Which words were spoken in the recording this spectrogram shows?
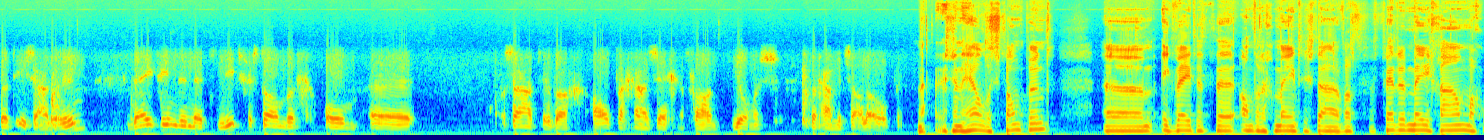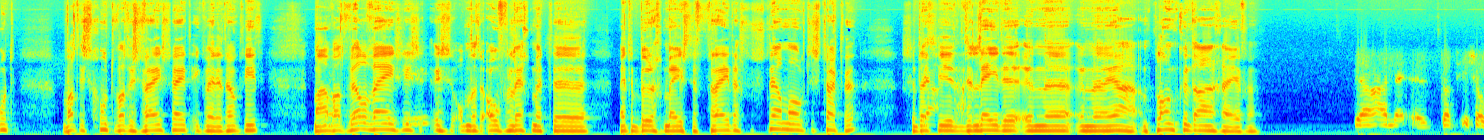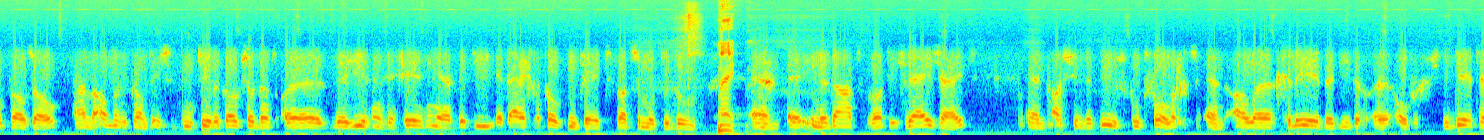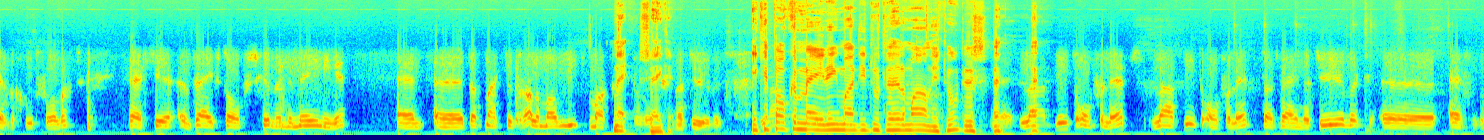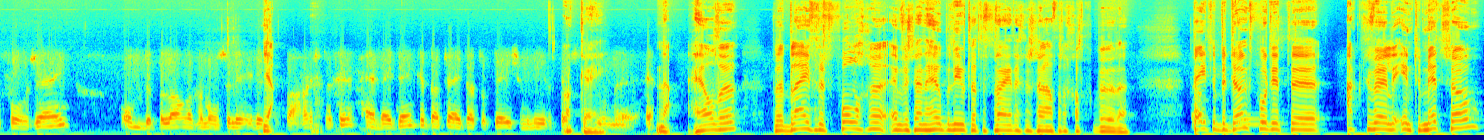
dat is aan hun. Wij vinden het niet verstandig om zaterdag al te gaan zeggen van jongens, we gaan met z'n allen open. Nou, dat is een helder standpunt. Ehm, ik weet dat eh, andere gemeentes daar wat verder mee gaan. Maar goed, wat is goed, wat is wijsheid? Ik weet het ook niet. Maar wat wel wijs is, is om dat overleg met, de met de burgemeester vrijdag zo snel mogelijk te starten. Zodat je de leden een, eh, een, eh, ja, een plan kunt aangeven. Ja, en, eh, dat is ook wel zo. Aan de andere kant is het natuurlijk ook zo dat eh, we hier een regering hebben die het eigenlijk ook niet weet wat ze moeten doen. Nee. En eh, inderdaad, wat is wijsheid? En als je het nieuws goed volgt en alle geleerden die erover over gestudeerd hebben goed volgt, krijg je een vijftal verschillende meningen. En eh, dat maakt het allemaal niet makkelijker Nee, zeker. natuurlijk. Ik heb ook een mening, maar die doet er helemaal niet toe. Dus, Nee, laat niet onverlet, laat niet dat wij natuurlijk eh ervoor zijn om de belangen van onze leden te behartigen. En wij denken dat wij dat op deze manier het beste Oké. doen. eh. Nou, helder. We blijven het volgen en we zijn heel benieuwd wat er vrijdag en zaterdag gaat gebeuren. Peter, bedankt voor dit actuele intermezzo.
